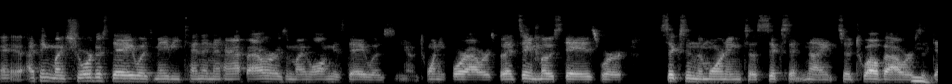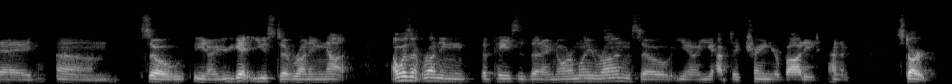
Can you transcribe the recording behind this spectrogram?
eh, I think my shortest day was maybe 10 and a half hours and my longest day was, you know, 24 hours, but I'd say most days were six in the morning to six at night. So 12 hours a Mm. day. Um, so, you know, you get used to running, not, I wasn't running the paces that I normally run. So, you know, you have to train your body to kind of start,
